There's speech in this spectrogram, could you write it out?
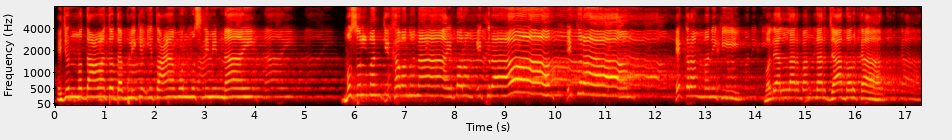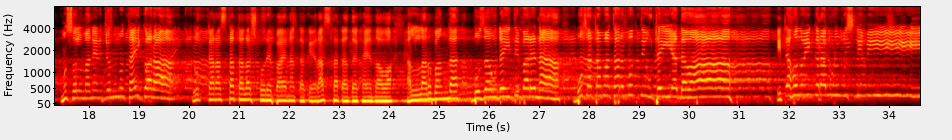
এজন্য দাওয়াত তাবলিকে ইতামুল মুসলিমিন নাই। মুসলমানকে খাওয়ানো নাই, বরং ইকরাম ইকরাম একরাম মানে কি? বলে আল্লাহর বান্দার যা দরকার মুসলমানের জন্য তাই করা। লোকটা রাস্তা তালাশ করে পায় না, তাকে রাস্তাটা দেখায় দেওয়া। আল্লাহর বান্দা বোঝা উঠাইতে পারে না, বোঝাটা মাথার মধ্যে উঠাইয়া দেওয়া। এটা হলো ইকরামুল মুসলিমিন।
